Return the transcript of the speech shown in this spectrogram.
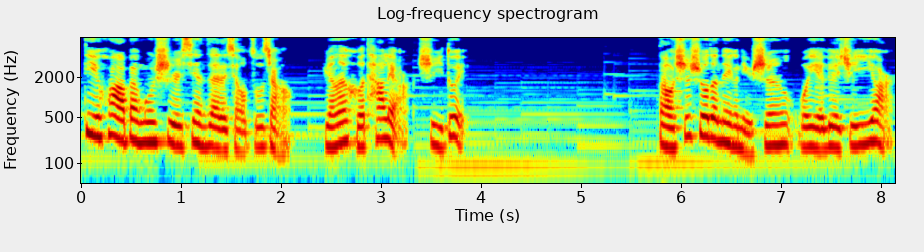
地化办公室现在的小组长原来和他俩是一对。”导师说的那个女生，我也略知一二，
